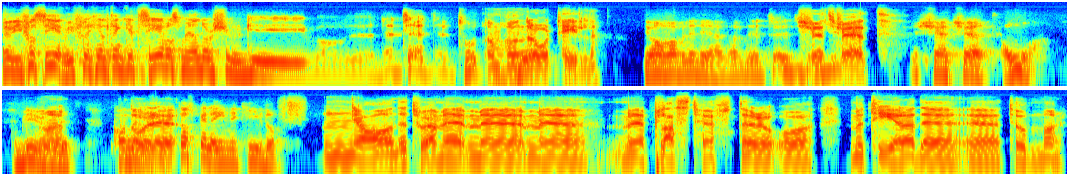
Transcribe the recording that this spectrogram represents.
Men vi får se. Vi får helt enkelt se vad som händer om 20... Om 100 år till? Ja, vad blir det? 21-21. 21-21. Åh, det blir ju mm. roligt. Kommer vi sluta det... spela in i Kiev då? Mm, ja, det tror jag. Med, med, med, med plasthöfter och muterade eh, tummar.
